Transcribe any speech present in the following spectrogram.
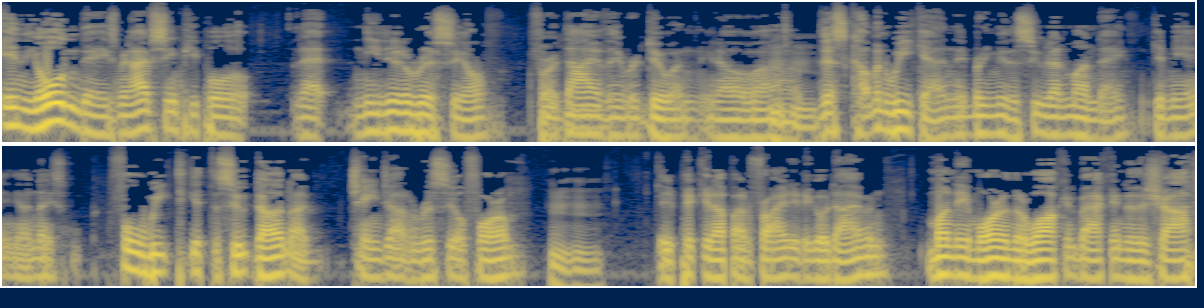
In the olden days, I mean, I've seen people that needed a wrist seal for a dive they were doing. You know, uh, Mm-hmm. this coming weekend, they bring me the suit on Monday, give me a, a nice full week to get the suit done. I change out a wrist seal for them. Mm-hmm. They pick it up on Friday to go diving. Monday morning, they're walking back into the shop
